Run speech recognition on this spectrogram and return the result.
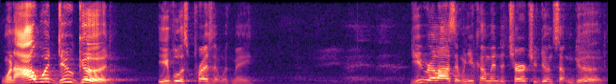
when I would do good, evil is present with me. You realize that when you come into church, you're doing something good.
